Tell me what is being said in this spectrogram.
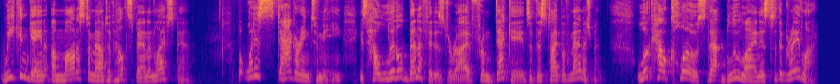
we can gain a modest amount of health span and lifespan. But what is staggering to me is how little benefit is derived from decades of this type of management. Look how close that blue line is to the gray line.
